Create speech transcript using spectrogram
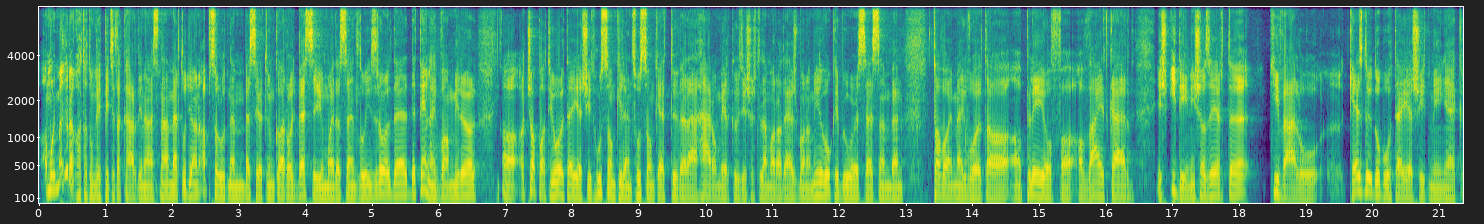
Amúgy megragadhatunk egy picit a Cardinalsnál, mert ugyan abszolút nem beszéltünk arról, hogy beszéljünk majd a St. Louisról, de, de tényleg van miről. A, a csapat jól teljesít, 29-22-vel áll három mérkőzéses lemaradásban a Milwaukee brewers szemben, tavaly megvolt a, a playoff, a, a wildcard, és idén is azért kiváló kezdődobó teljesítmények,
